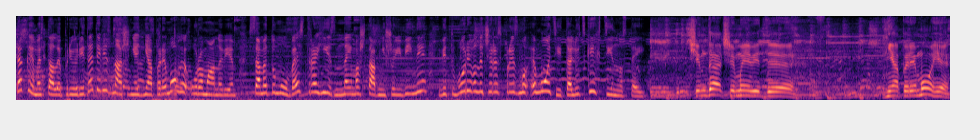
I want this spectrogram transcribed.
Такими стали пріоритети відзначення Дня перемоги у Романові. Саме тому весь трагізм наймасштабнішої війни відтворювали через призму емоцій та людських цінностей. Чим далі ми від е, Дня перемоги,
